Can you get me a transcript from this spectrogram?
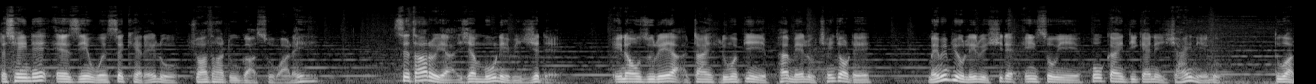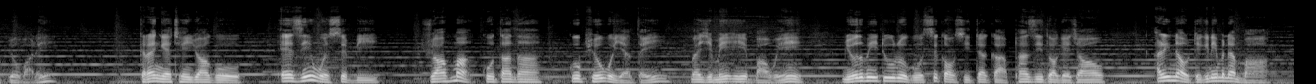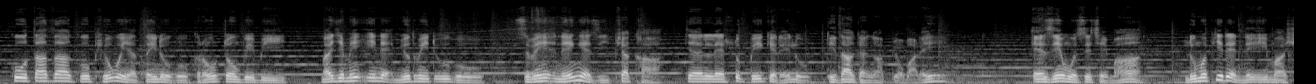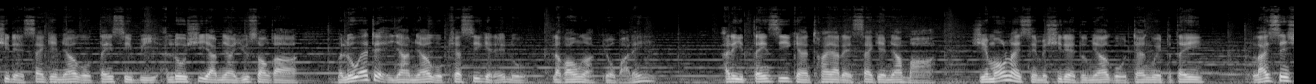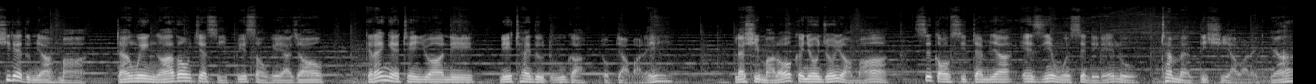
တချိန်တည်းအဲဇင်းဝင်စစ်ခဲ့တယ်လို့ရွာသားတူကဆိုပါတယ်။စစ်သားတွေကအရက်မိုးနေပြီးရစ်တယ်အိမ်အောင်စုတွေကအတိုင်းလူမပြည့်ရင်ဖမ်းမယ်လို့ချင်းကြောက်တယ် မဲမပြိုလေးတွေရှိတဲ့အိမ်ဆိုရင်ဟိုကိုင်းဒီကိုင်းနဲ့ရိုင်းတယ်လို့သူကပြောပါတယ်ကြရက်ငယ်ထင်ရွာကိုအဲစင်းဝင်စစ်ပြီးရွာမှကိုသားသားကိုဖြိုးဝေရန်သိမ်းမယမင်းအေးပါဝင်မျိုးသမီးတူတို့ကိုစစ်ကောင်စီတပ်ကဖမ်းဆီးသွားခဲ့ကြောင်းအဲဒီနောက်ဒီကနေ့မနက်မှာကိုသားသားကိုဖြိုးဝေရန်သိမ်းတို့ကိုကရုံးတုံးပေးပြီးမယမင်းအေးနဲ့မျိုးသမီးတူကိုသပင်အနှဲငယ်စီဖြတ်ခါပြန်လည်လွှတ်ပေးခဲ့တယ်လို့ဒေသခံကပြောပါတယ်။အဲဇင်းဝင်စစ်ချိန်မှာ လူမပြည့်တဲ့နေအိမ်မှာရှိတဲ့စိုက်ကင်များကိုတင်စီပြီးအလိုရှိရာများယူဆောင်ကမလိုအပ်တဲ့အရာများကိုဖျက်ဆီးခဲ့တယ်လို့၎င်းကပြောပါတယ်။အဲ့ဒီတင်စီခံထားရတဲ့စိုက်ကင်များမှာရင်မောင်းလိုင်စင်မရှိတဲ့သူများကိုဒဏ်ငွေတသိန်းလိုင်စင်ရှိတဲ့သူများမှာဒဏ်ငွေ9000ကျပ်စီပေးဆောင်ခဲ့ရကြောင်းကြရက်ငယ်ထင်ရွာနေနေထိုင်သူတူကပြောပြပါတယ်။လက်ရှိမှာတော့ကညုံကျွန်းရွာမှာစစ်ကောင်စီတပ်များအဲဇင်းဝင်စစ်နေတယ်လို့ထပ်မံသိရှိရပါတယ်ခင်ဗျာ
